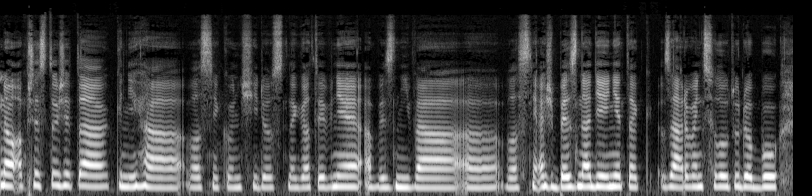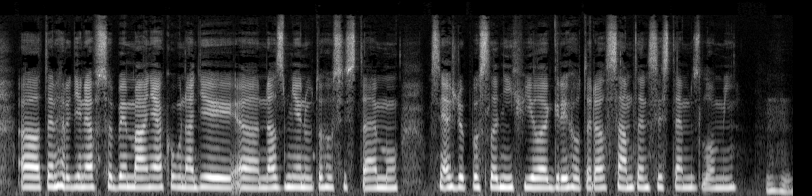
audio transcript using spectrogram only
No a přesto, že ta kniha vlastně končí dost negativně a vyznívá uh, vlastně až beznadějně, tak zároveň celou tu dobu uh, ten hrdina v sobě má nějakou naději uh, na změnu toho systému vlastně až do poslední chvíle, kdy ho teda sám ten systém zlomí. Mm-hmm.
